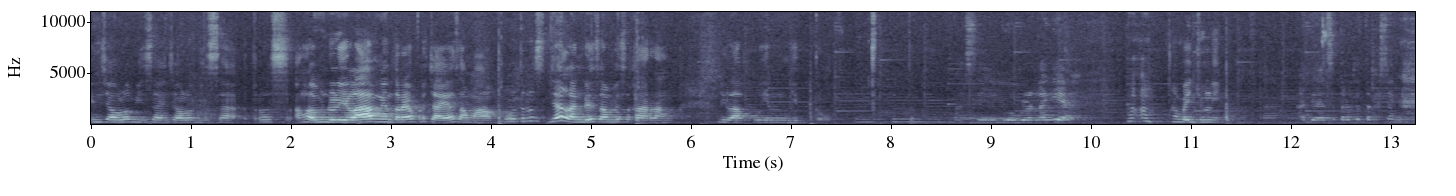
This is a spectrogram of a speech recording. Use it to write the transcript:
insya Allah bisa insya Allah bisa. Terus alhamdulillah mentornya percaya sama aku terus jalan deh sampai sekarang dilakuin gitu. Masih dua bulan lagi ya? Mm-mm, sampai Juli ada stres-stresnya nggak?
